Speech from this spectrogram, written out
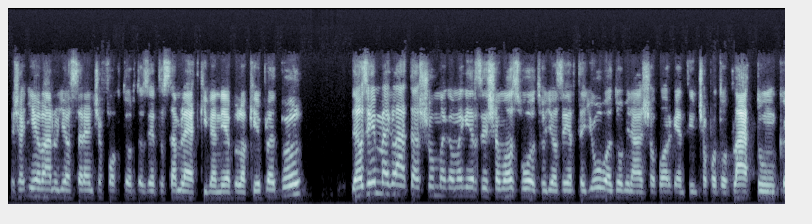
és hát nyilván ugye a szerencsefaktort azért azt nem lehet kivenni ebből a képletből, de az én meglátásom, meg a megérzésem az volt, hogy azért egy jóval dominánsabb argentin csapatot láttunk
